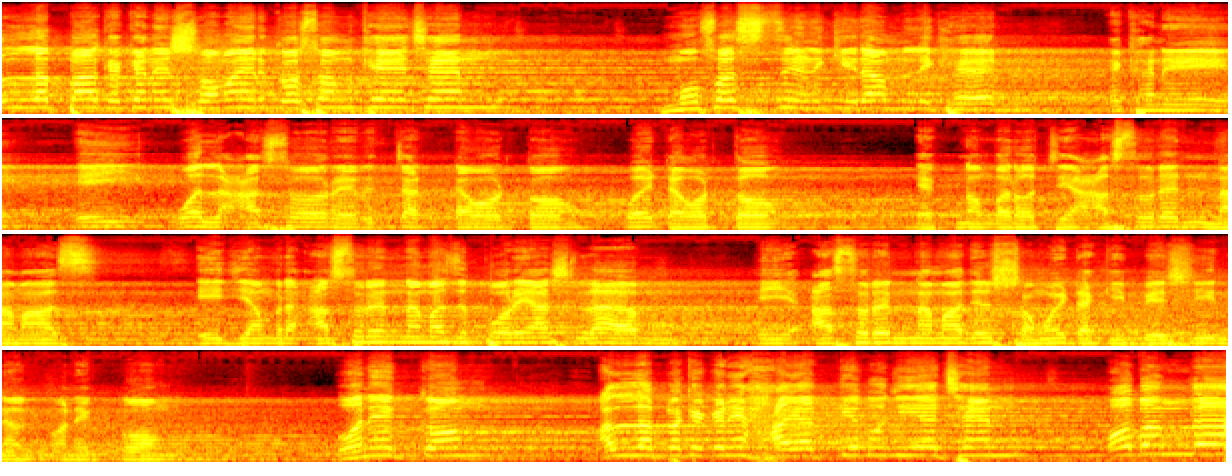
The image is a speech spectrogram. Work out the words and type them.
আল্লাহ পাক এখানে সময়ের কসম খেয়েছেন মুফাসসির কিরাম লিখেন এখানে এই ওয়াল আসরের চারটা অর্থ, কয়টা অর্থ? এক নম্বর হচ্ছে আসরের নামাজ। এই যে আমরা আসরের নামাজ পড়ে আসলাম, এই আসরের নামাজের সময়টা কি বেশি না অনেক কম? অনেক কম। আল্লাহ পাক এখানে হায়াতকে বুঝিয়েছেন, ও বান্দা,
